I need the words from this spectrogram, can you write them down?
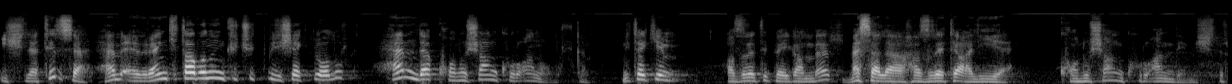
işletirse hem evren kitabının küçük bir şekli olur hem de konuşan Kur'an olur. Nitekim Hazreti Peygamber mesela Hazreti Ali'ye konuşan Kur'an demiştir.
